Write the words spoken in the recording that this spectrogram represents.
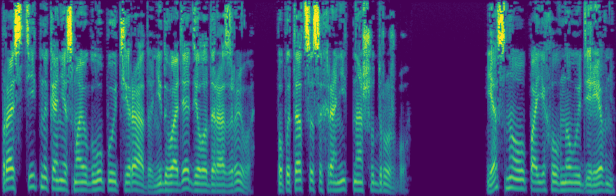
простить, наконец, мою глупую тираду, не доводя дело до разрыва, попытаться сохранить нашу дружбу. Я снова поехал в новую деревню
